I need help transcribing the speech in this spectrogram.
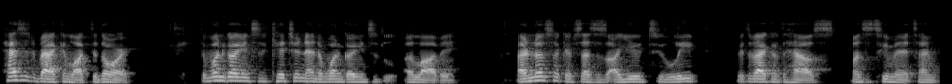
head to the back and lock the door. The one going into the kitchen and the one going into the lobby. Under no circumstances are you to leave with the back of the house once the two minute time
